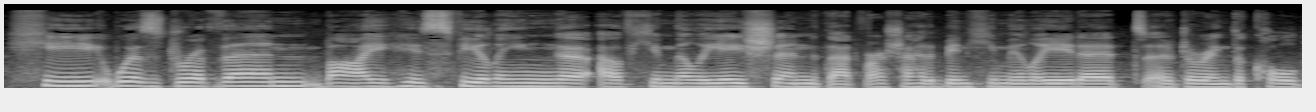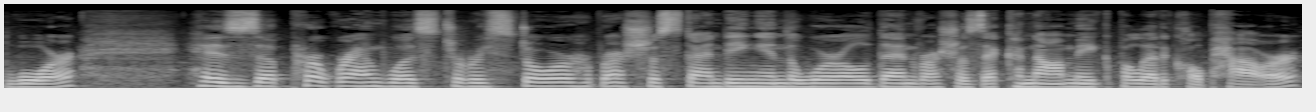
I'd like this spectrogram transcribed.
He was driven by his feeling of humiliation that Russia had been humiliated uh, during the Cold War. His uh, program was to restore Russia's standing in the world and Russia's economic political power,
